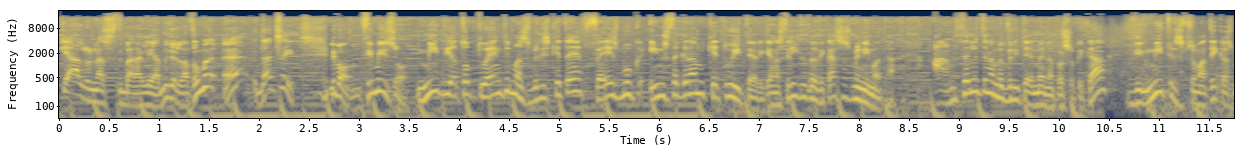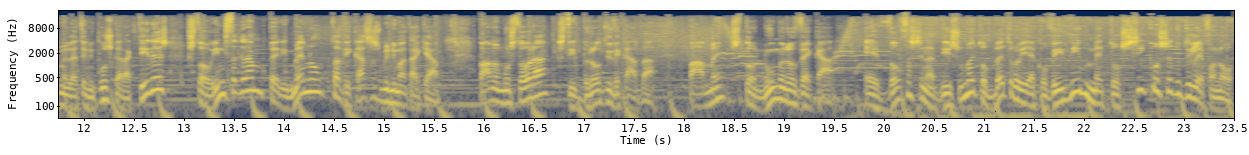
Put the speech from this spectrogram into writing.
και άλλο να είσαι στην παραλία. Μην τρελαθούμε, ε, εντάξει. Λοιπόν, θυμίζω, Media Top 20 μας βρίσκεται Facebook, Instagram και Twitter για να στείλετε τα δικά σας μηνύματα. Αν θέλετε να με βρείτε εμένα προσωπικά, Δημήτρης Ψωματίκας με λατινικούς χαρακτήρες, στο Instagram περιμένω τα δικά σας μηνυματάκια. Πάμε όμως τώρα στην πρώτη δεκάδα. Πάμε στο νούμερο 10. Εδώ θα συναντήσουμε τον Πέτρο Ιακοβίδη με το σήκωσε το τηλέφωνο.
